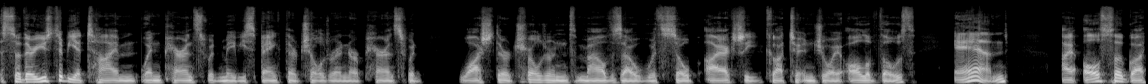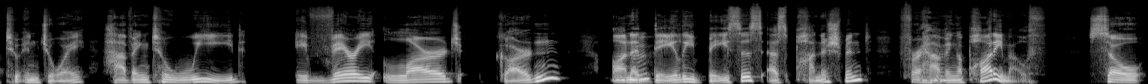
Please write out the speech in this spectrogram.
so there used to be a time when parents would maybe spank their children or parents would wash their children's mouths out with soap. I actually got to enjoy all of those. And I also got to enjoy having to weed a very large garden mm-hmm. on a mm-hmm. daily basis as punishment for mm-hmm. having a potty mouth. So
